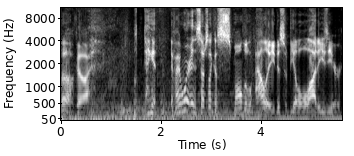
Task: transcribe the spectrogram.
Oh god. Dang it. If I weren't in such like a small little alley, this would be a lot easier.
